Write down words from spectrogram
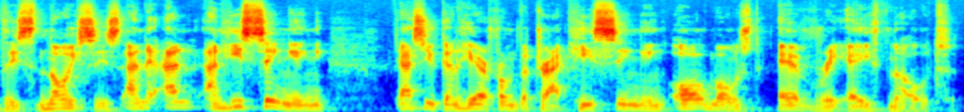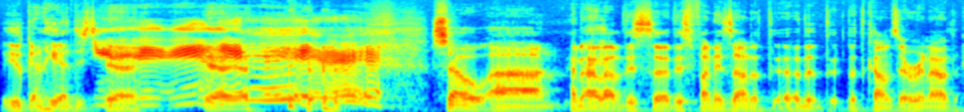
these noises and and and he's singing as you can hear from the track, he's singing almost every eighth note. You can hear this. Yeah. So uh, And I love this uh, this funny sound that, uh, that, that comes every now and then.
